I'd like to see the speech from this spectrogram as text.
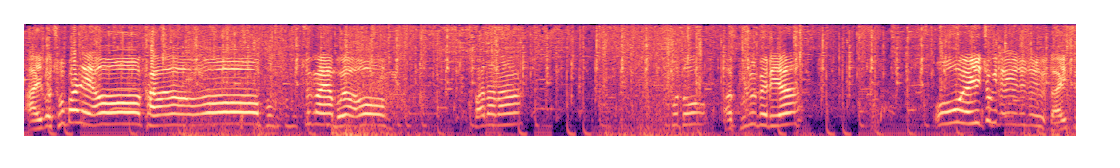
아 이거 초반에 어가 어, 복숭아야 뭐야 어 바나나 포도 아 블루베리야 오 야, 이쪽이다 이쪽, 나이스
